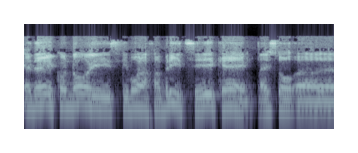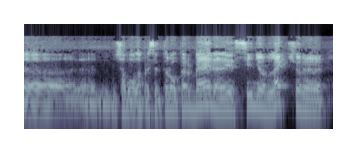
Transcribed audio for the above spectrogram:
Ed è con noi Simona Fabrizi, che adesso eh, diciamo, la presenterò per bene, è senior lecturer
